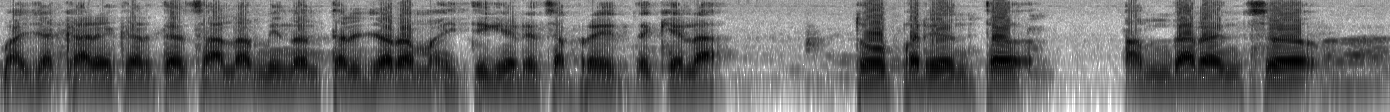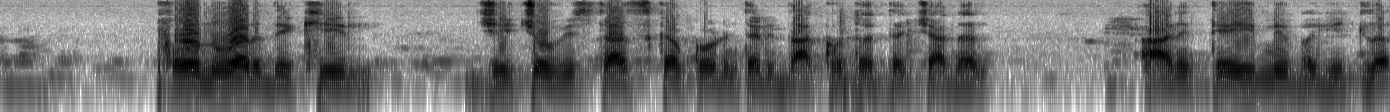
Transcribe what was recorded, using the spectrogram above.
माझ्या कार्यकर्त्याचा आला. मी नंतर जरा माहिती घेण्याचा प्रयत्न केला. तोपर्यंत आमदारांचं फोनवर देखील जी चोवीस तास का कोणीतरी दाखवत होतं चॅनल आणि तेही मी बघितलं.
